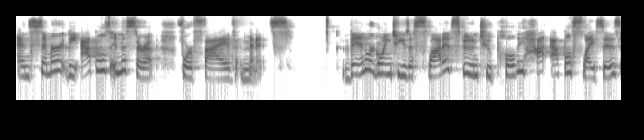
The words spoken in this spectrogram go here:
and simmer the apples in the syrup for five minutes. Then we're going to use a slotted spoon to pull the hot apple slices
